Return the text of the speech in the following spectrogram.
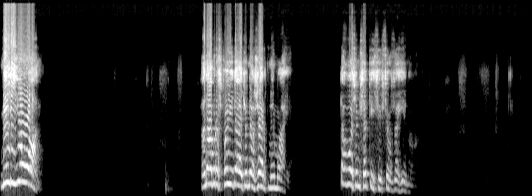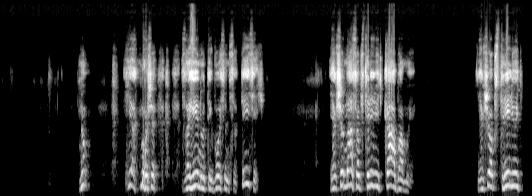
Мільйон! А нам розповідають, у нас жертв немає. Та 80 тисяч всього загинуло. Ну, як може загинути 80 тисяч, якщо нас обстрілюють кабами, якщо обстрілюють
